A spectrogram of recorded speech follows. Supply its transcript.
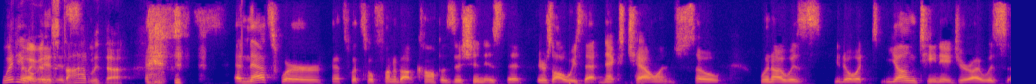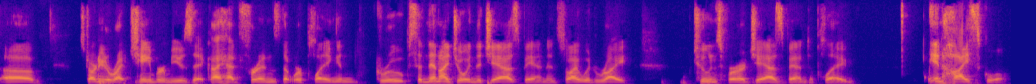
Where do you well, even start is. with that? and that's where that's what's so fun about composition is that there's always that next challenge. So when I was, you know, a young teenager, I was uh, starting to write chamber music. I had friends that were playing in groups, and then I joined the jazz band, and so I would write tunes for our jazz band to play in high school.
